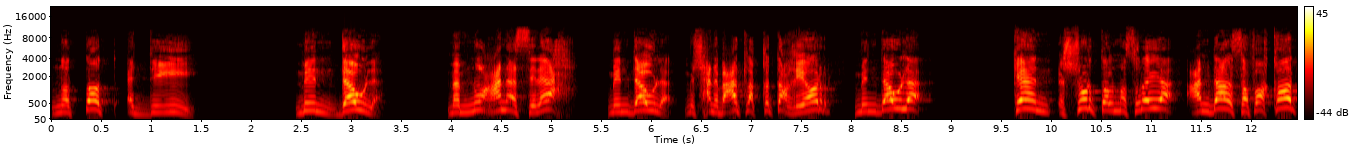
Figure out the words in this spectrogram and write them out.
نطاط قد إيه؟ من دولة. ممنوع عنها السلاح من دولة. مش هنبعت لك قطع غيار من دولة. كان الشرطة المصرية عندها صفقات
